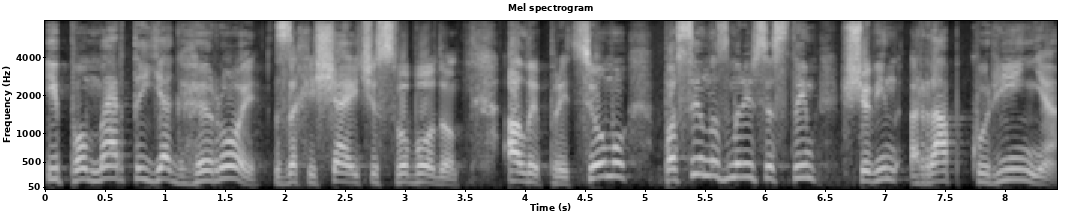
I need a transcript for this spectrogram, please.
і померти як герой, захищаючи свободу. Але при цьому пасивно змирився з тим, що він раб куріння.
